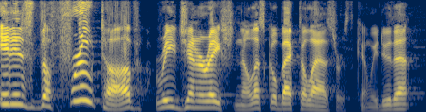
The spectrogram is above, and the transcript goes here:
It is the fruit of regeneration. Now let's go back to Lazarus. Can we do that?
